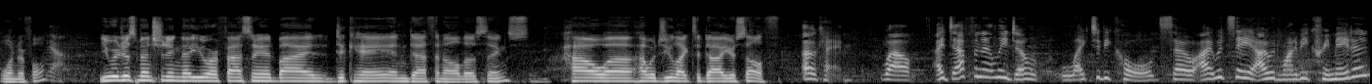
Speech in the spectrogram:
Wonderful. Yeah. You were just mentioning that you are fascinated by decay and death and all those things. How uh, how would you like to die yourself? Okay. Well, I definitely don't like to be cold, so I would say I would want to be cremated.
